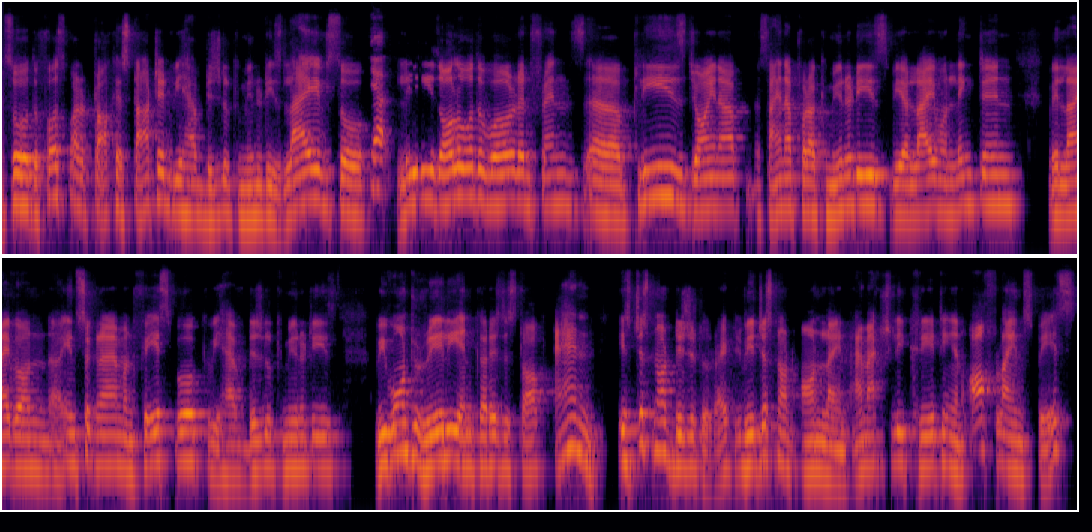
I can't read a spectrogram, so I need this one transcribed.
So the first part of talk has started. We have digital communities live. So yep. ladies all over the world and friends uh, please join up sign up for our communities. We are live on linkedin. We're live on uh, instagram and facebook. We have digital communities we want to really encourage this talk and it's just not digital right? We're just not online. I'm actually creating an offline space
